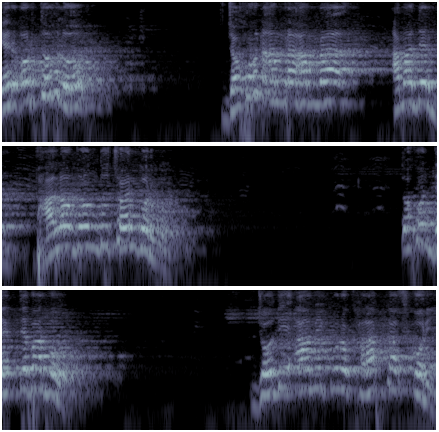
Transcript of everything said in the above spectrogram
এর অর্থ হলো, যখন আমরা আমরা আমাদের ভালো বন্ধু চয়ন করব, তখন দেখতে পারব, যদি আমি কোনো খারাপ কাজ করি,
